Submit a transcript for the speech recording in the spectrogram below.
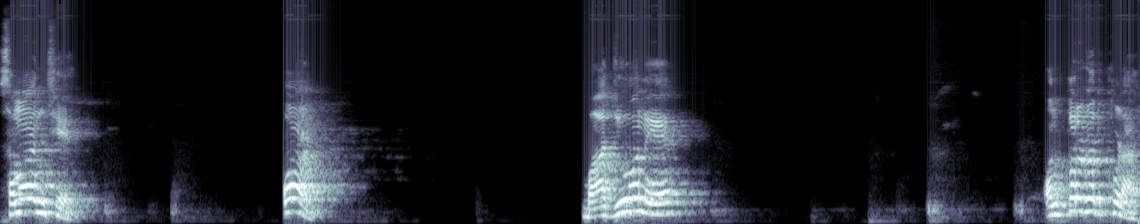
સમાન છે. પણ બાજુઓને અંતર્ગત ખૂણા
